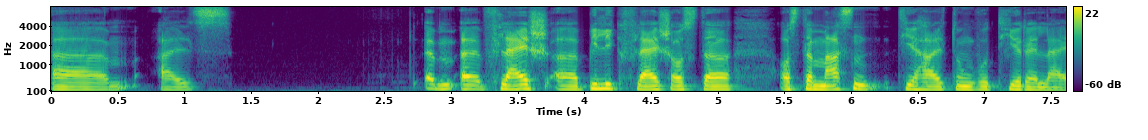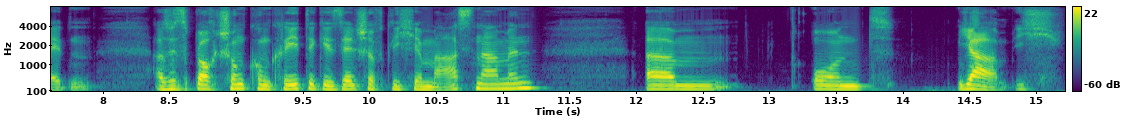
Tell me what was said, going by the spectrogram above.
ähm, als ähm, äh, Fleisch, äh, Billigfleisch aus der, aus der Massentierhaltung, wo Tiere leiden. Also es braucht schon konkrete gesellschaftliche Maßnahmen. Ähm, und ja, ich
